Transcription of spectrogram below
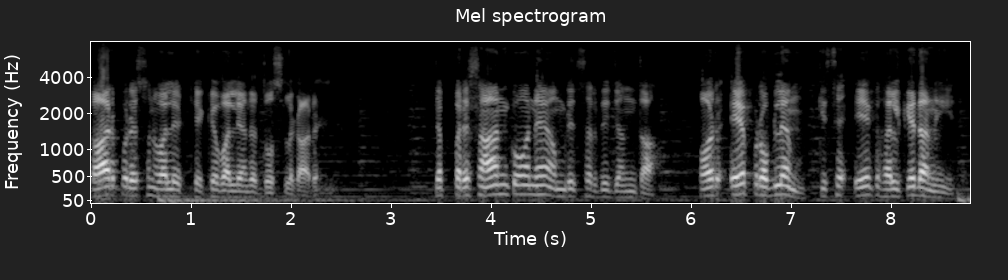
ਕਾਰਪੋਰੇਸ਼ਨ ਵਾਲੇ ਠੇਕੇ ਵਾਲਿਆਂ ਦਾ ਦੋਸ਼ ਲਗਾ ਰਹੇ ਨੇ। ਤੇ ਪਰੇਸ਼ਾਨ ਕੌਣ ਹੈ? ਅੰਮ੍ਰਿਤਸਰ ਦੀ ਜਨਤਾ। ਔਰ ਇਹ ਪ੍ਰੋਬਲਮ ਕਿਸੇ ਇੱਕ ਹਲਕੇ ਦਾ ਨਹੀਂ ਹੈ।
